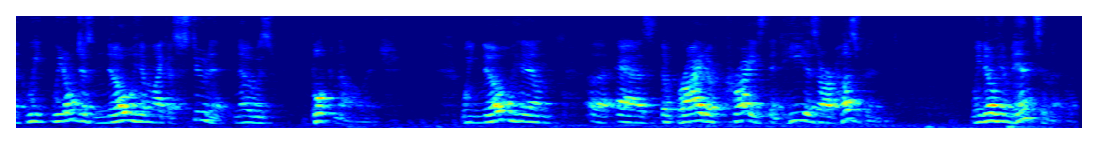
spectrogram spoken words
Like we, we don't just know Him like a student knows book knowledge. We know Him uh, as the bride of Christ, and He is our husband. We know Him intimately.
